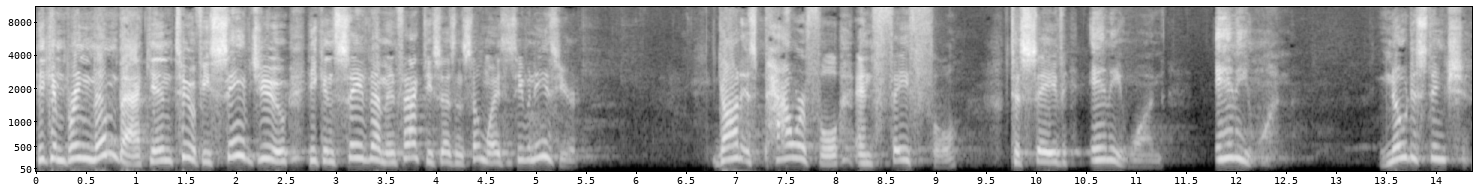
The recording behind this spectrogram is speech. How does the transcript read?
he can bring them back in too. If He saved you, He can save them. In fact, He says in some ways it's even easier. God is powerful and faithful to save anyone, anyone, no distinction,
